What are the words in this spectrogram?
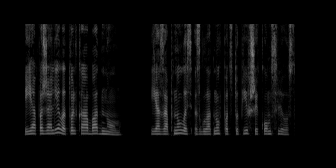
я пожалела только об одном». Я запнулась, сглотнув подступивший ком слез.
